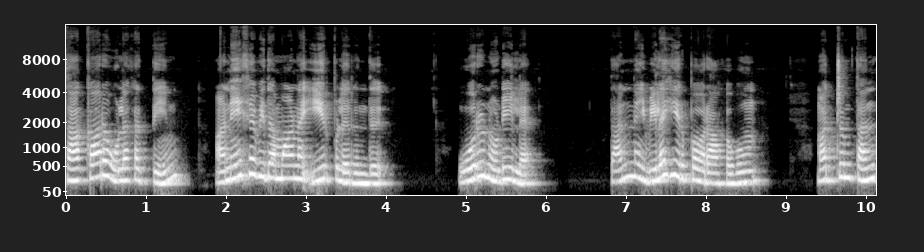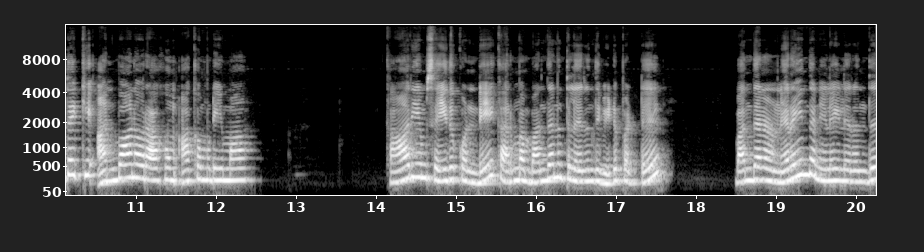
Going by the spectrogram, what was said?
சாக்கார உலகத்தின் அநேக விதமான ஈர்ப்பிலிருந்து ஒரு நொடியில் தன்னை விலகி இருப்பவராகவும் மற்றும் தந்தைக்கு அன்பானவராகவும் ஆக்க முடியுமா? காரியம் செய்து கொண்டே கர்ம பந்தனத்திலிருந்து விடுபட்டு பந்தனம் நிறைந்த நிலையிலிருந்து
